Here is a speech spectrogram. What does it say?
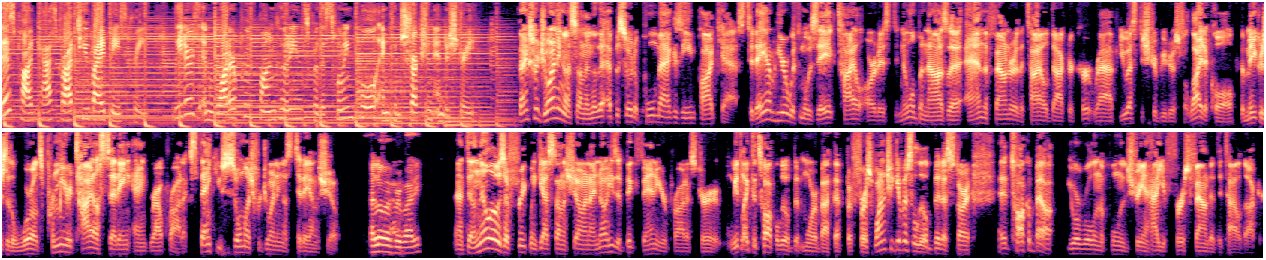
This podcast brought to you by Basecrete, leaders in waterproof bond coatings for the swimming pool and construction industry. Thanks for joining us on another episode of Pool Magazine Podcast. Today I'm here with mosaic tile artist Danilo Bonazza and the founder of the Tile Doctor, Kurt Rapp, U.S. distributors for Litokol, the makers of the world's premier tile setting and grout products. Thank you so much for joining us today on the show. Hello, everybody. Now, Danilo is a frequent guest on the show, and I know he's a big fan of your products, Kurt. We'd like to talk a little bit more about that. But first, why don't you give us a little bit of start and talk about your role in the pool industry and how you first founded the Tile Doctor?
